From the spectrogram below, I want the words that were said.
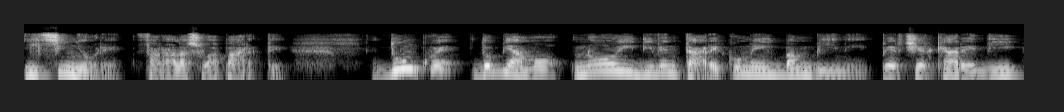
il Signore farà la sua parte. Dunque dobbiamo noi diventare come i bambini per cercare di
